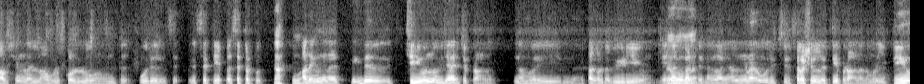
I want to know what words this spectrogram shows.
ആവശ്യങ്ങളെല്ലാം ഉൾക്കൊള്ളുകൊണ്ട് ഒരു സെറ്റപ്പ് സെറ്റപ്പ് അതെങ്ങനെ ഇത് ചെയ്യുമെന്ന് വിചാരിച്ചപ്പോഴാണ് നമ്മൾ ഈ തങ്ങളുടെ വീഡിയോയും എല്ലാം. കണ്ട് ഞങ്ങൾ അങ്ങനെ ഒരു സെലക്ഷനിൽ എത്തിയപ്പോഴാണ് നമ്മൾ ഈ പ്യൂ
